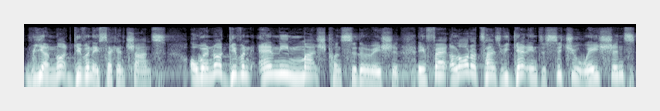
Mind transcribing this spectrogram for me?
we are not given a second chance or we're not given any much consideration. In fact, a lot of times we get into situations,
